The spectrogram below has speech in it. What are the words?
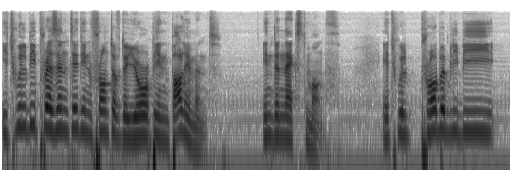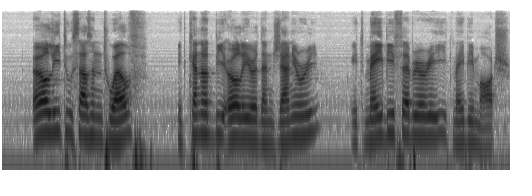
It will be presented in front of the European Parliament in the next month. It will probably be early 2012. It cannot be earlier than January. It may be February, it may be March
